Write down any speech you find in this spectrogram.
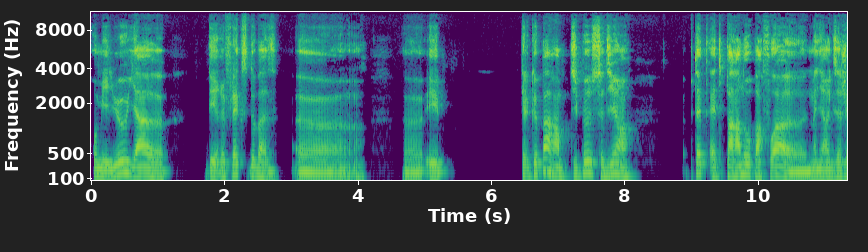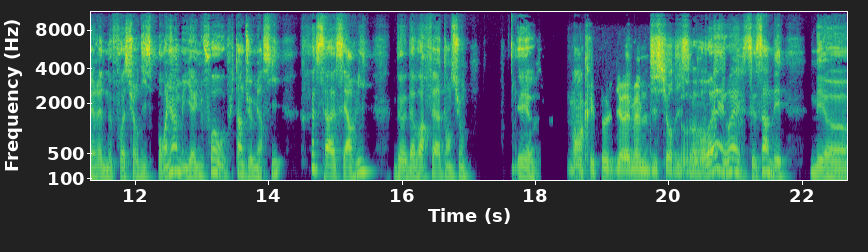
premier lieu, il y a des réflexes de base. et quelque part, un petit peu se dire, peut-être être parano parfois euh, de manière exagérée, 9 fois sur 10 pour rien, mais il y a une fois où, putain, Dieu merci, ça a servi d'avoir fait attention. Et, euh, Manquerait peu, je dirais même 10 sur 10. Hein. Ouais, ouais, c'est ça, mais, mais euh,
